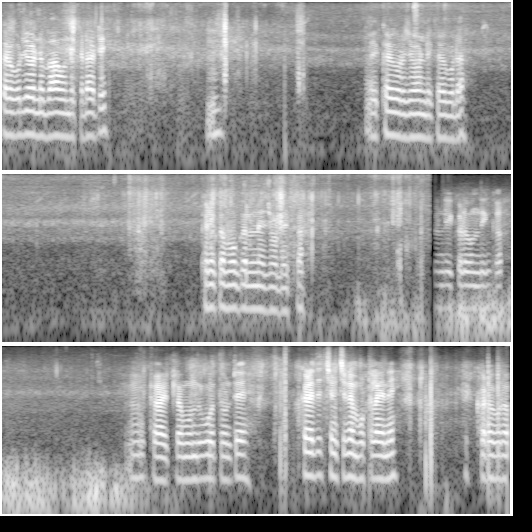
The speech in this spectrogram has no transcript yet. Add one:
ఇక్కడ కూడా చూడండి బాగుంది ఇక్కడ ఒకటి. ఇక్కడ కూడా చూడండి ఇక్కడ కూడా. ఇక్కడ ఇంకా మొగ్గలు ఉన్నాయి చూడండి ఇక్కడ. చూడండి ఇక్కడ ఉంది ఇంకా. ఇంకా ఇట్లా ముందుకు పోతుంటే ఇక్కడైతే చిన్న చిన్న మొక్కలు అయినాయి ఇక్కడ కూడా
